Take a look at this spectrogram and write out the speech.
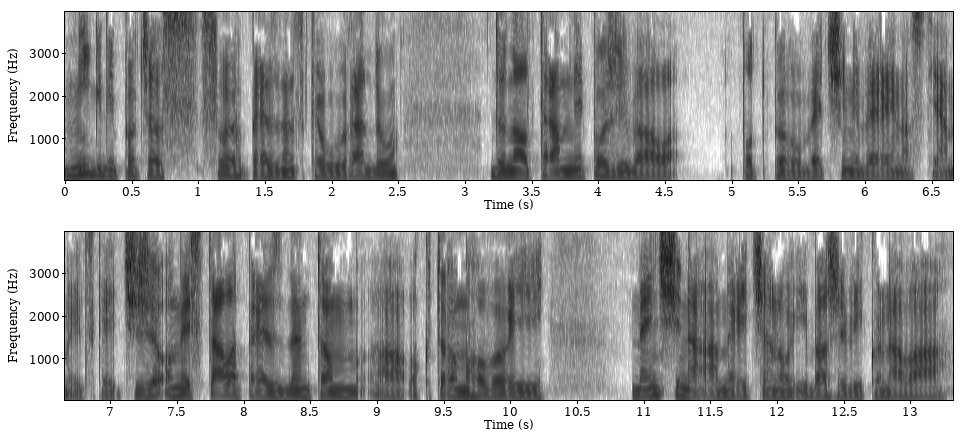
nikdy počas svojho prezidentského úradu Donald Trump nepožíval podporu väčšiny verejnosti americkej. Čiže on je stále prezidentom, o ktorom hovorí menšina Američanov iba, že vykonáva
